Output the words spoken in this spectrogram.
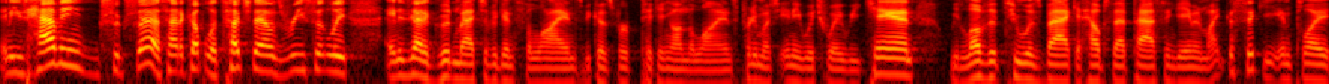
and he's having success. Had a couple of touchdowns recently, and he's got a good matchup against the Lions because we're picking on the Lions pretty much any which way we can. We love that Tua's back. It helps that passing game, and Mike Gesicki in play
